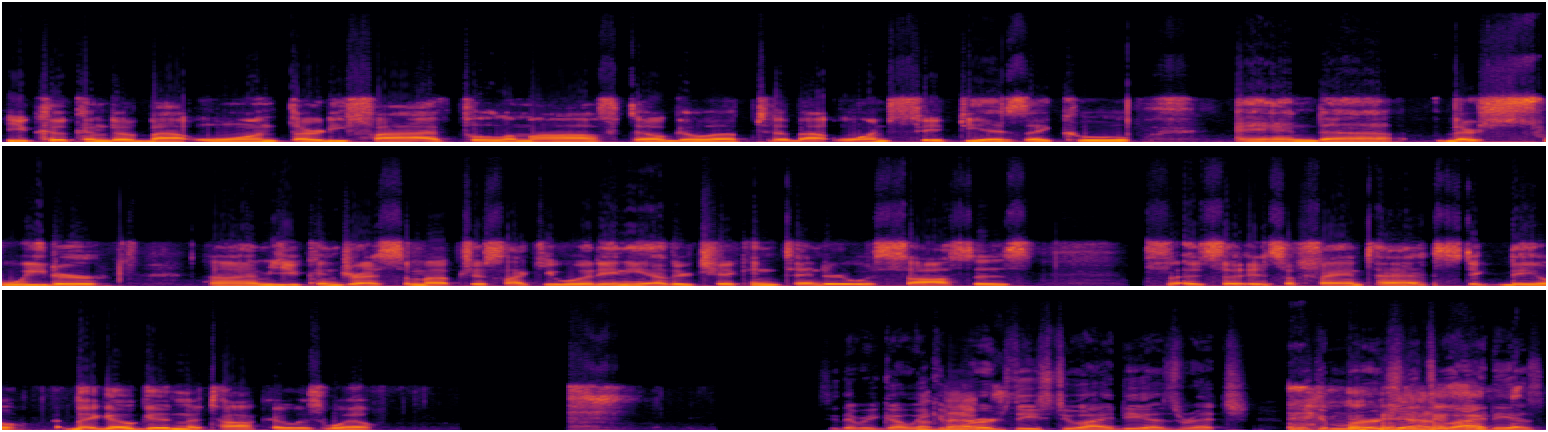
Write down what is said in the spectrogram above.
You cook them to about 135, pull them off. They'll go up to about 150 as they cool, and uh, they're sweeter. Um, you can dress them up just like you would any other chicken tender with sauces. It's a it's a fantastic deal. They go good in a taco as well. See, there we go. We Now can merge these two ideas, Rich. We can merge Yes. the two ideas:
